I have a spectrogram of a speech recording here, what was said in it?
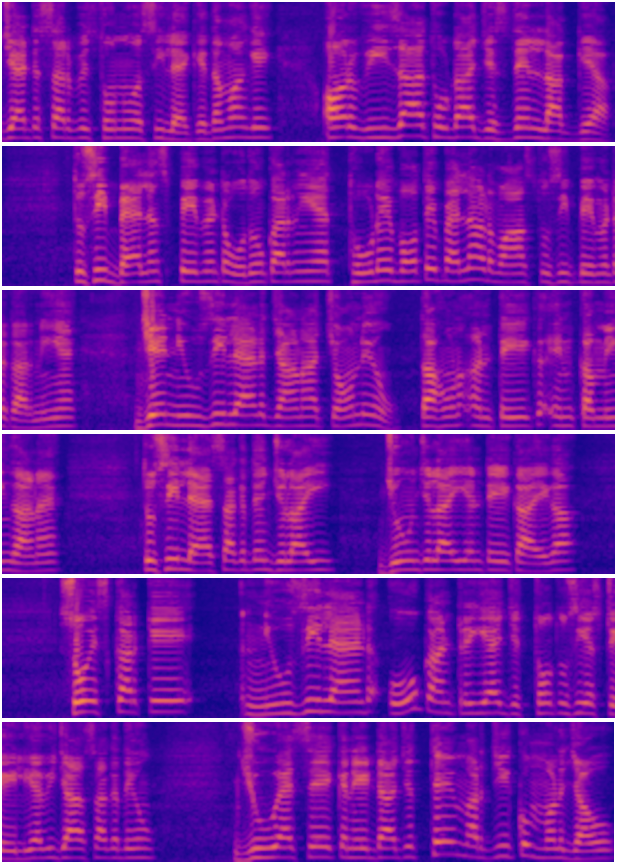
Z service ਤੁਹਾਨੂੰ ਅਸੀਂ ਲੈ ਕੇ ਦਵਾਂਗੇ। ਔਰ ਵੀਜ਼ਾ ਤੁਹਾਡਾ ਜਿਸ ਦਿਨ ਲੱਗ ਗਿਆ ਤੁਸੀਂ ਬੈਲੈਂਸ ਪੇਮੈਂਟ ਉਦੋਂ ਕਰਨੀ ਹੈ ਥੋੜੇ ਬਹੁਤੇ ਪਹਿਲਾਂ ਐਡਵਾਂਸ ਤੁਸੀਂ ਪੇਮੈਂਟ ਕਰਨੀ ਹੈ। ਜੇ ਨਿਊਜ਼ੀਲੈਂਡ ਜਾਣਾ ਚਾਹੁੰਦੇ ਹੋ ਤਾਂ ਹੁਣ ਅਨਟੇਕ ਇਨਕਮਿੰਗ ਆਣਾ ਹੈ। ਤੁਸੀਂ ਲੈ ਸਕਦੇ ਹੋ ਜੁਲਾਈ ਜੂਨ ਜੁਲਾਈ ਅਨਟੇਕ ਆਏਗਾ। ਸੋ ਇਸ ਕਰਕੇ ਨਿਊਜ਼ੀਲੈਂਡ ਉਹ ਕੰਟਰੀ ਹੈ ਜਿੱਥੋਂ ਤੁਸੀਂ ਆਸਟ੍ਰੇਲੀਆ ਵੀ ਜਾ ਸਕਦੇ ਹੋ ਯੂ ਐਸ ਏ ਕੈਨੇਡਾ ਜਿੱਥੇ ਮਰਜ਼ੀ ਘੁੰਮਣ ਜਾਓ।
